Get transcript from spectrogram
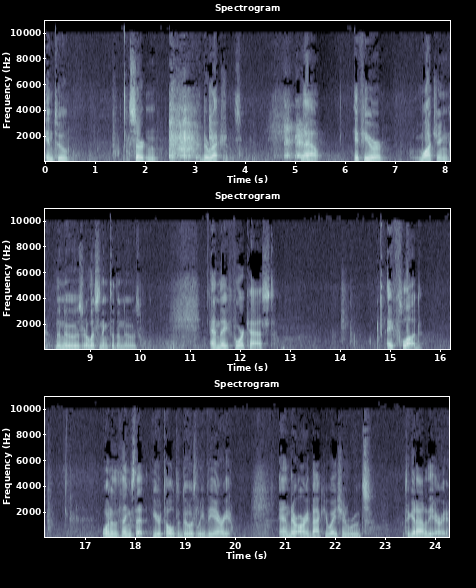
into certain directions. Now, if you're watching the news or listening to the news and they forecast a flood, one of the things that you're told to do is leave the area. And there are evacuation routes to get out of the area.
